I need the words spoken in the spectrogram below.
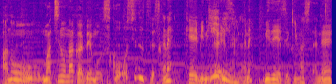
あの街の中でも少しずつですかね。警備に対するがね見えてきましたね。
